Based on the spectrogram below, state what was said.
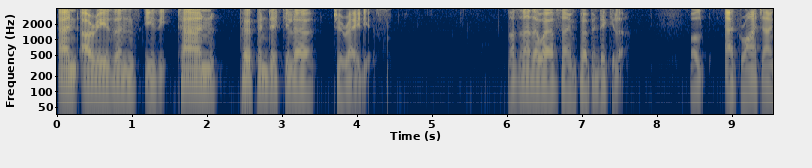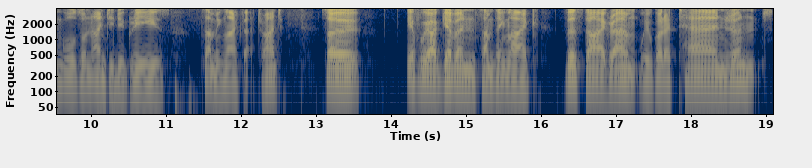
And our reason's easy. Tan perpendicular to radius. That's another way of saying perpendicular. Well, at right angles or 90 degrees, something like that, right? So if we are given something like this diagram, we've got a tangent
